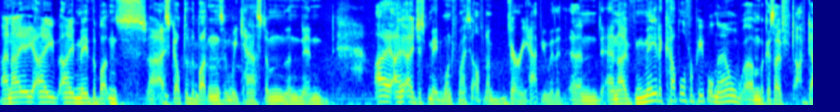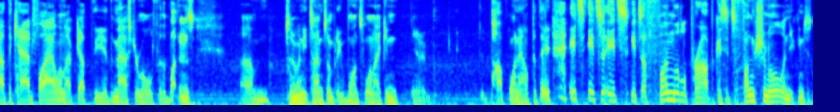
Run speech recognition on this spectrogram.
And I, I I made the buttons. I sculpted the buttons and we cast them and. and I, I, just made one for myself, and I'm very happy with it. And and I've made a couple for people now um, because I've I've got the CAD file and I've got the the master mold for the buttons. Um, so anytime somebody wants one, I can you know pop one out. But they, it's it's it's it's a fun little prop because it's functional and you can just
